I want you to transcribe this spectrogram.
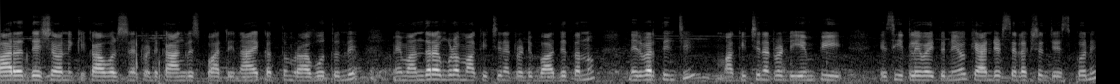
భారతదేశానికి కావాల్సినటువంటి కాంగ్రెస్ పార్టీ నాయకత్వం రాబోతుంది. మేమందరం కూడా మాకు ఇచ్చినటువంటి బాధ్యతను నిర్వర్తించి మాకు ఇచ్చినటువంటి ఎంపీ సీట్లు ఏవైతున్నాయో క్యాండిడేట్ సెలక్షన్ చేసుకొని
